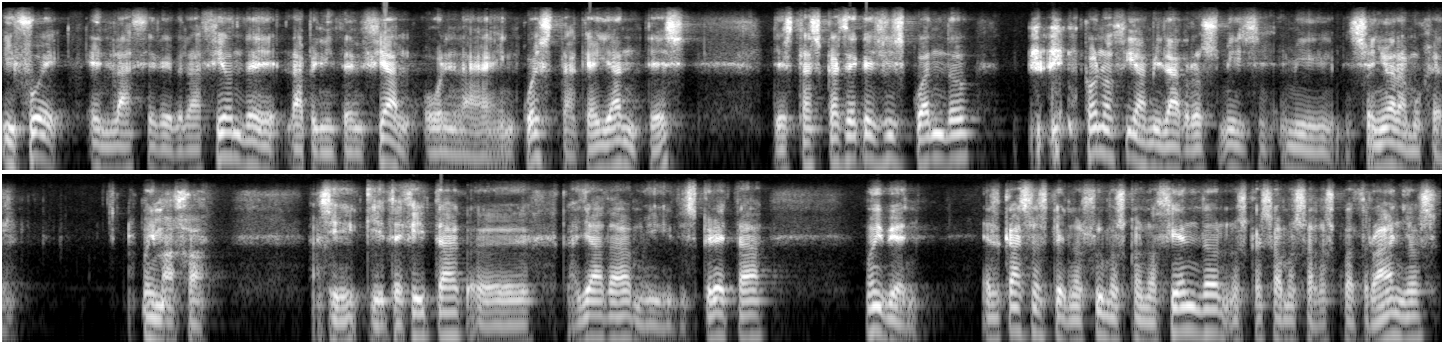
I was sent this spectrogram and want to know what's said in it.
y fue en la celebración de la penitencial o en la encuesta que hay antes de estas catequesis cuando conocí a Milagros, mi, señora mujer, muy maja, así quietecita, eh, callada, muy discreta, muy bien. El caso es que nos fuimos conociendo, nos casamos a los cuatro años.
